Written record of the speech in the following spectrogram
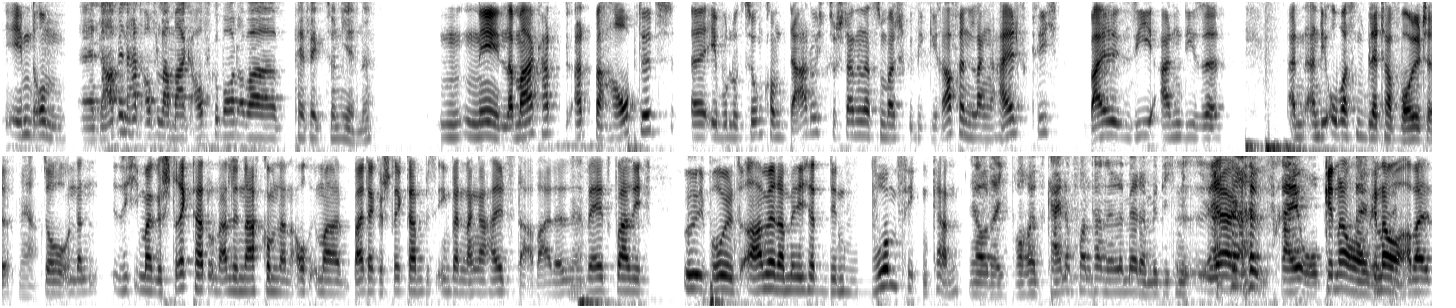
Eben drum. Äh, Darwin hat auf Lamarck aufgebaut, aber perfektioniert, ne? Nee, Lamarck hat, hat behauptet, äh, Evolution kommt dadurch zustande, dass zum Beispiel die Giraffe einen langen Hals kriegt, weil sie an diese, an, an die obersten Blätter wollte. Ja. So, und dann sich immer gestreckt hat und alle Nachkommen dann auch immer weiter gestreckt haben, bis irgendwann ein langer Hals da war. Das wäre jetzt quasi, oh, ich brauche jetzt Arme, damit ich halt den Wurm ficken kann. Ja, oder ich brauche jetzt keine Fontanelle mehr, damit ich nicht Ja. frei oben. Genau, frei genau. bin. Aber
